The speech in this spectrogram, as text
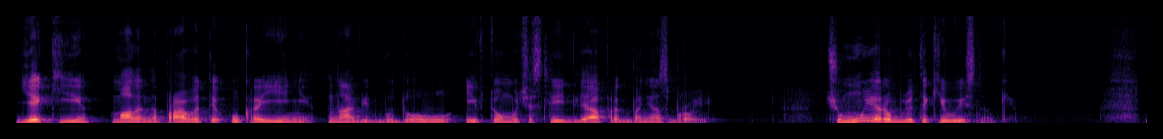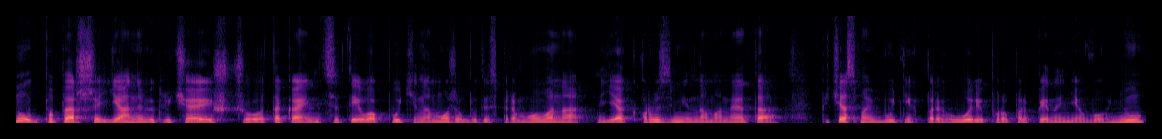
які мали направити Україні на відбудову і в тому числі для придбання зброї. Чому я роблю такі висновки? Ну, по-перше, я не виключаю, що така ініціатива Путіна може бути спрямована як розмінна монета під час майбутніх переговорів про припинення вогню,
